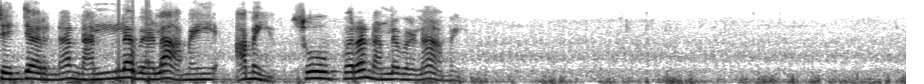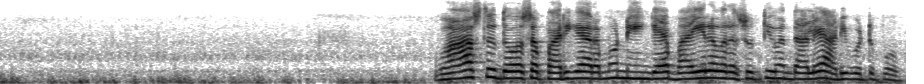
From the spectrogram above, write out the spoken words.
செஞ்சாருன்னா நல்ல வேலை அமை அமையும். சூப்பராக நல்ல வேலை அமையும். வாஸ்து தோசை பரிகாரமும் நீங்கள் பைரவரை சுற்றி வந்தாலே அடிபட்டு போகும்.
